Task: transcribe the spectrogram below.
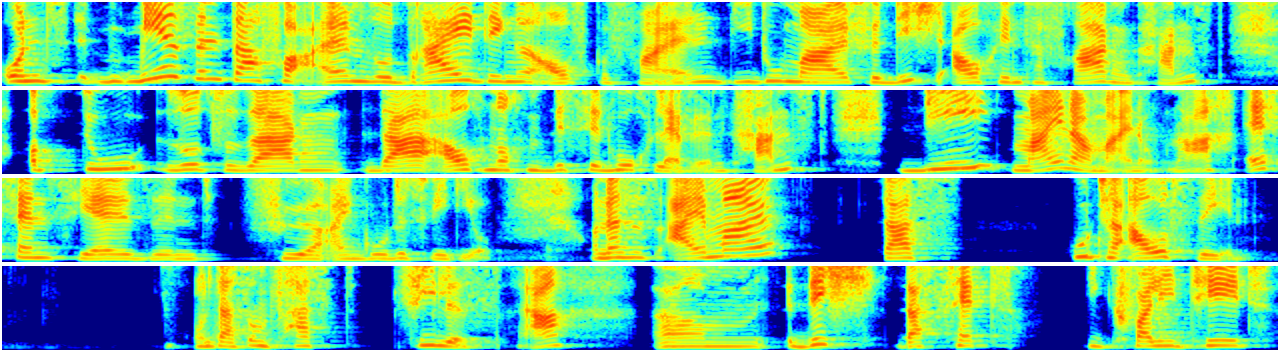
Und mir sind da vor allem so drei Dinge aufgefallen, die du mal für dich auch hinterfragen kannst, ob du sozusagen da auch noch ein bisschen hochleveln kannst, die meiner Meinung nach essentiell sind für ein gutes Video. Und das ist einmal das gute Aussehen. Und das umfasst vieles, ja. ähm, dich, das Set, die Qualität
